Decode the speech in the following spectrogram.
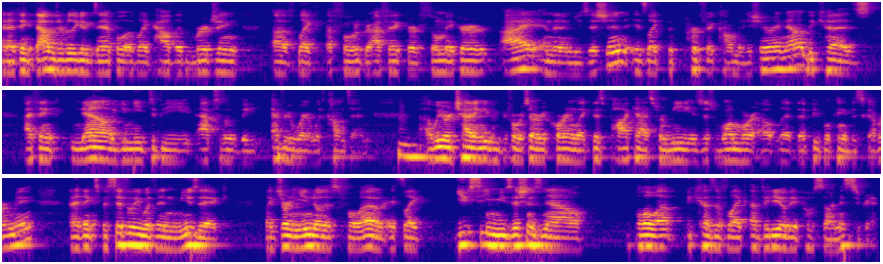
And I think that was a really good example of like how the merging of like a photographic or filmmaker eye and then a musician is like the perfect combination right now because I think now you need to be absolutely everywhere with content. Hmm. Uh, we were chatting even before we started recording. Like this podcast for me is just one more outlet that people can discover me. And I think specifically within music, like Jordan, you know this full out. It's like you see musicians now blow up because of like a video they post on Instagram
